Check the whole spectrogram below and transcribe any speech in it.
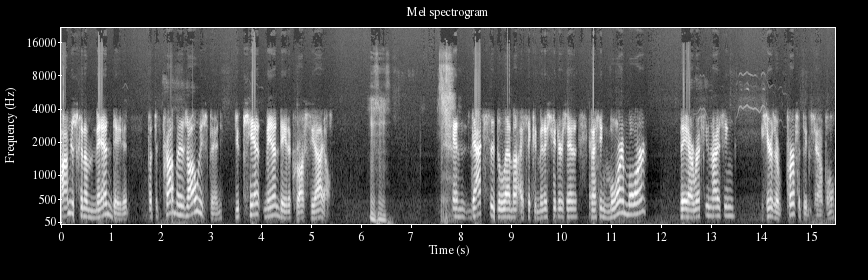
I'm just going to mandate it. But the problem has always been you can't mandate across the aisle. Mm-hmm. And that's the dilemma I think administrators in. And I think more and more they are recognizing here's a perfect example.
